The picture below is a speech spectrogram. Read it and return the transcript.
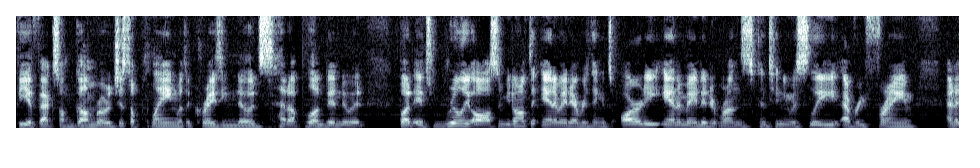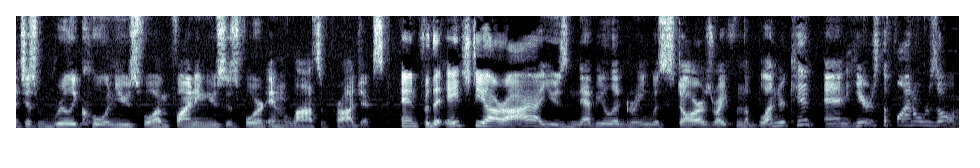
VFX on Gumroad. It's just a plane with a crazy node setup plugged into it but it's really awesome. You don't have to animate everything. It's already animated. It runs continuously every frame, and it's just really cool and useful. I'm finding uses for it in lots of projects. And for the HDRI, I use Nebula Green with Stars right from the Blender kit, and here's the final result.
